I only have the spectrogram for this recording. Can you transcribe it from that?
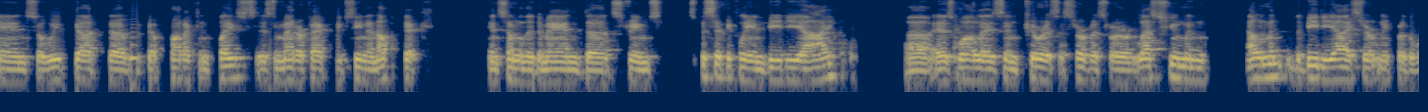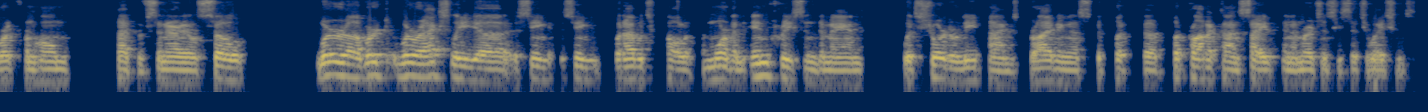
and so we've got we've got product in place. As a matter of fact, we've seen an uptick in some of the demand uh, streams, specifically in VDI, uh, as well as in Pure as a service or less human element, the VDI certainly for the work from home type of scenarios. So we're uh, we're we're actually uh, seeing seeing what I would call it more of an increase in demand with shorter lead times, driving us to put uh, put product on site in emergency situations.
